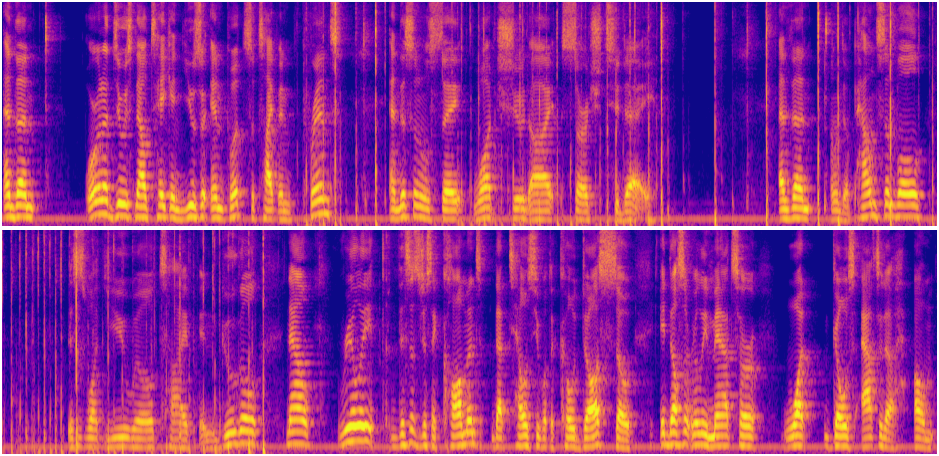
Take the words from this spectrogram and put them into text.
And then what we're gonna do is now take in user input, so type in print, and this one will say, what should I search today? And then I'm gonna do a pound symbol. This is what you will type in Google. Now, really, this is just a comment that tells you what the code does, so it doesn't really matter what goes after the um,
